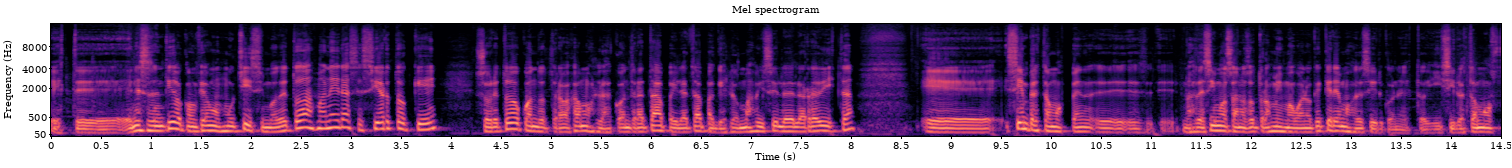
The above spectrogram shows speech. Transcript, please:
este, en ese sentido confiamos muchísimo. De todas maneras es cierto que, sobre todo cuando trabajamos la contratapa y la tapa, que es lo más visible de la revista, eh, siempre estamos eh, eh, nos decimos a nosotros mismos, bueno, ¿qué queremos decir con esto? Y si lo estamos,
